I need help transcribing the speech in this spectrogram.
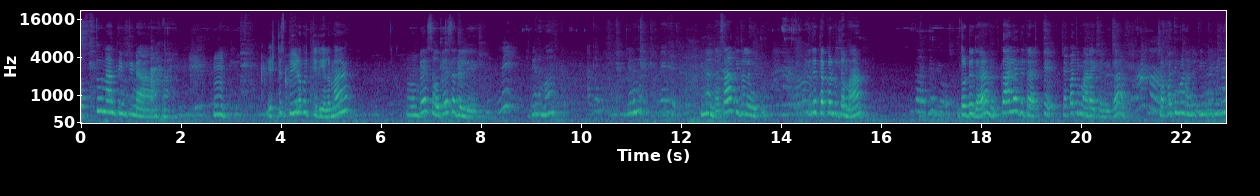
ಹತ್ತು ನಾನು ತಿಂತೀನ? ಹ್ಞೂ ಎಷ್ಟು ಸ್ಪೀಡ್ ಗೊತ್ತಿದೆಯಲ್ಲಮ್ಮ ಬೇಸು, ಬೇಸದಲ್ಲಿ. ಏನಮ್ಮ? ಏನಮ್ಮ? ಇನ್ನೊಂದ? ಸಾಕಿದ್ರಲ್ಲ ಊಟು ಇದೇ ತಕೊಂಡಿದ್ದಮ್ಮ ದೊಡ್ಡದ? ಖಾಲಿಯಾಗಿದೆ ಅಷ್ಟೇ. ಚಪಾತಿ ಮಾಡಾಯ್ತಲ್ಲ ಈಗ? ಚಪಾತಿ ಅಲ್ಲಿ ತಿಂತಿದ್ದೀನಿ.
